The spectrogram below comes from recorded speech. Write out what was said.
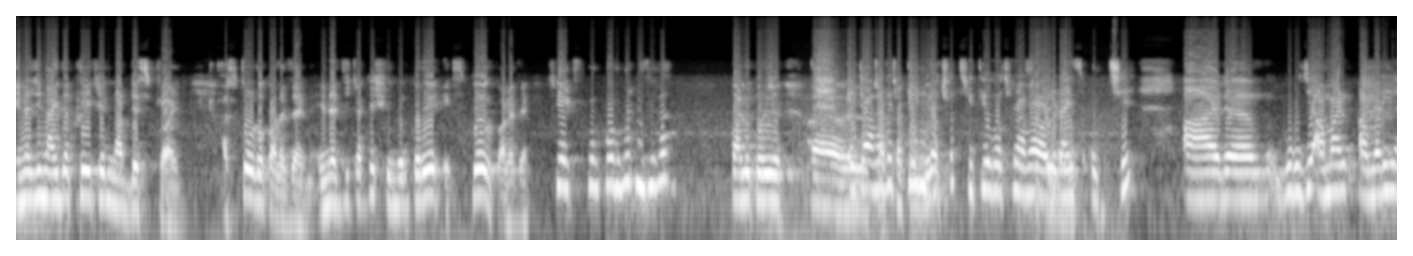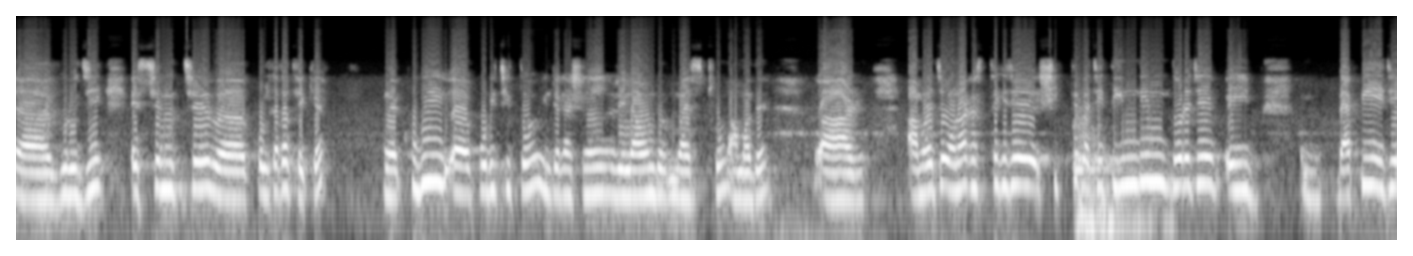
energy neither created not destroyed আর স্টোরও করা যায় না। এনার্জিটাকে সুন্দর করে এক্সপ্লোর করা যায়। সে এক্সপ্লোর করবে নিজেরা। ভালো করে আহ, এটা আমাদের তিন বছর তৃতীয় বছর আমরা অর্গানাইজ করছি। আর গুরুজি আমার আমারই আহ, গুরুজি এসছেন হচ্ছে আহ, কলকাতা থেকে। খুবই পরিচিত ইন্টারন্যাশনাল রিনাউন্ড মাস্ট্রো আমাদের। আর আমরা যে ওনার কাছ থেকে যে শিখতে পারছি, তিন দিন ধরে যে এই ব্যাপী এই যে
